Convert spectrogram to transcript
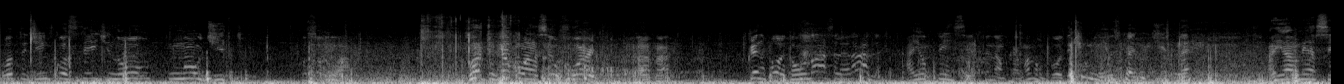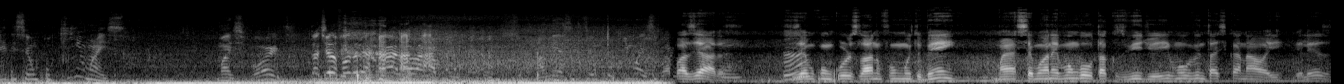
outro dia encostei de novo com um maldito. Paulo. Pô, tu viu como ela saiu forte? Aham. Por que não foi? Então vamos dar uma acelerada? Aí eu pensei, falei, não, cara, mas não vou, deixa o menino ficar iludido, né? Aí eu ameacei de ser um pouquinho mais, mais forte. Tá tirando foto da minha cara, olha lá. Ameacei de ser um pouquinho mais forte. Rapaziada, fizemos concurso lá, não fomos muito bem. Mas semana aí vamos voltar com os vídeos aí, vamos movimentar esse canal aí, beleza?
